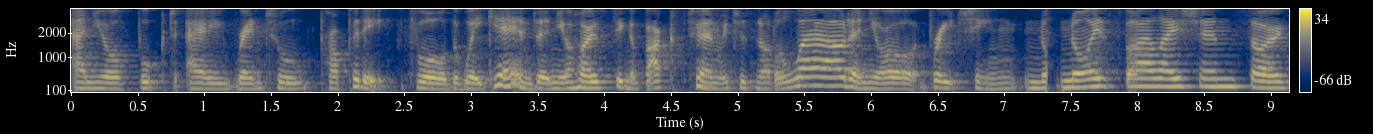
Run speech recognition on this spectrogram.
and you've booked a rental property for the weekend and you're hosting a bucks turn which is not allowed and you're breaching no- noise violations. So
